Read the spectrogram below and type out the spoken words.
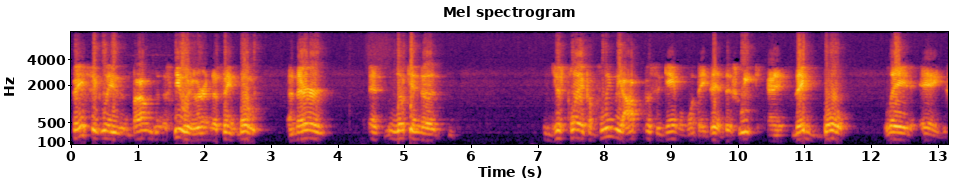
basically, the Browns and the Steelers are in the same boat, and they're looking to just play a completely opposite game of what they did this week. And they both laid eggs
